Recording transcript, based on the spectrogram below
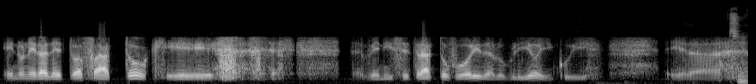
e non era detto affatto che venisse tratto fuori dall'oblio in cui era sì.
